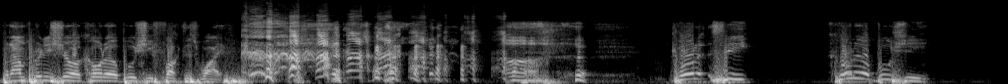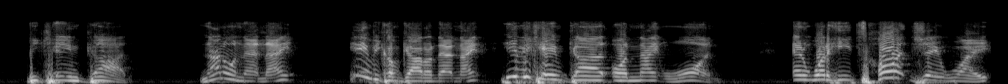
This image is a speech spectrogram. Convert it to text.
but I'm pretty sure Kota Ibushi fucked his wife. uh, Kota, see, Kota Ibushi became God. Not on that night. He didn't become God on that night. He became God on night one. And what he taught Jay White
